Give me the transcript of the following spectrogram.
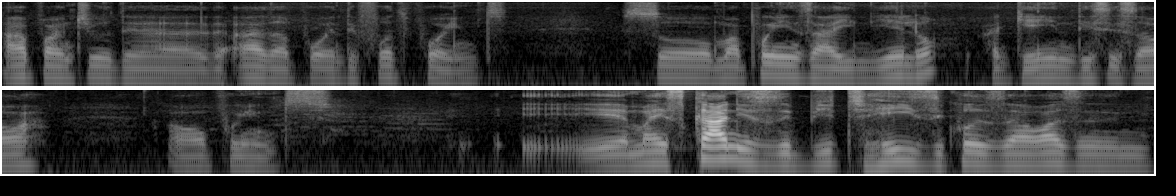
up until the, the other point the fourth point. So my points are in yellow. Again this is our our point. Yeah, my scan is a bit hazy because I wasn't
